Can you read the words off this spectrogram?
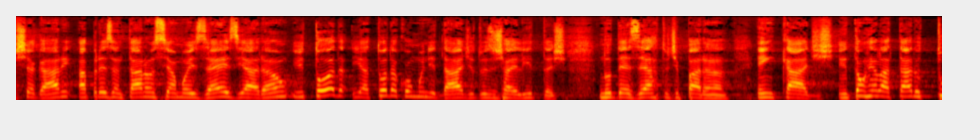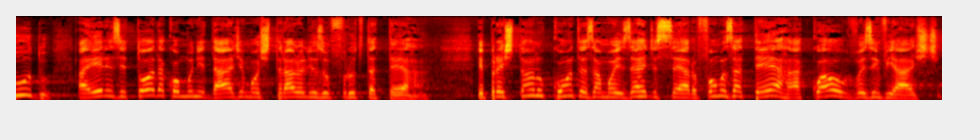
chegarem apresentaram-se a Moisés e Arão e, toda, e a toda a comunidade dos israelitas no deserto de Parã, em Cádiz. Então relataram tudo a eles e toda a comunidade e mostraram-lhes o fruto da terra. E prestando contas a Moisés, disseram: Fomos à terra a qual vos enviaste.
